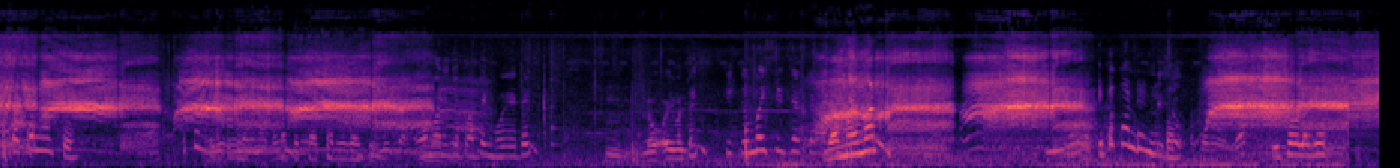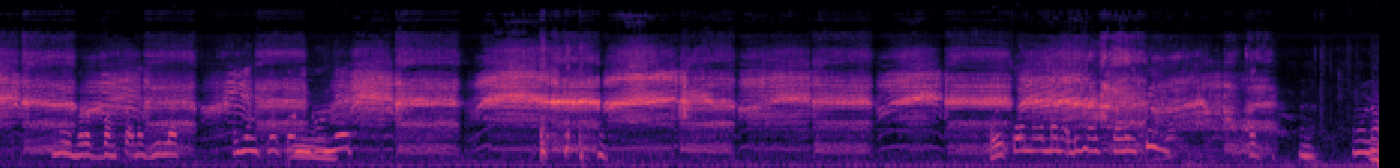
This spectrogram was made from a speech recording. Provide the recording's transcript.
Ito ko na to. Gamay ni pating buhi iting. Looy man ting. Gamay man. Ipakuan din na ba? Piso lagi. Mo marag bata naghilat. Ayang suko ni gunit. Oy, kuan na naman adin na sa ting. Mula.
